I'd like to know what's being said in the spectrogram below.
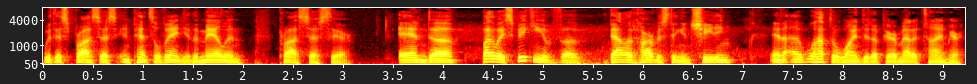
with this process in Pennsylvania, the mail-in process there. And uh, by the way, speaking of uh, ballot harvesting and cheating, and I, we'll have to wind it up here. I'm out of time here.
